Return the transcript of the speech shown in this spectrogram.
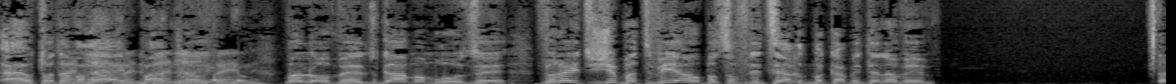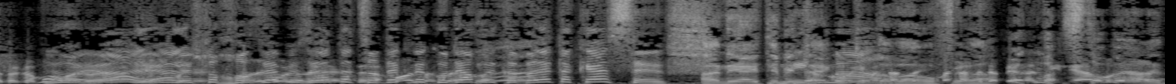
אה, אותו דבר היה עם פטריק. ון לוון, גם אמרו זה, וראיתי שבתביעה הוא בסוף ניצח את מכבי תל אביב. בסדר גמור. לא, אני- אייל, אייל, יש לו חוזה, בזה זה- אתה צודק נכון, נקודה, והוא יקבל את הכסף. אני הייתי מתנהג. אותו דבר, אופירה. מה זאת אומרת?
